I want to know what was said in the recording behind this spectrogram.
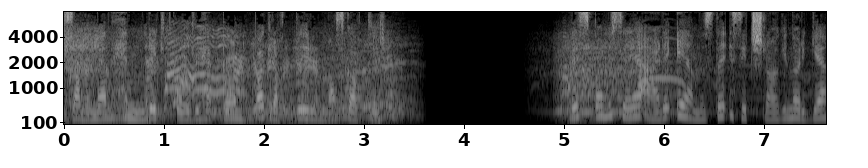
sammen med en henrykt Audrey Hepburn bak rattet i Romas gater. Vespa-museet er det eneste i sitt slag i Norge,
